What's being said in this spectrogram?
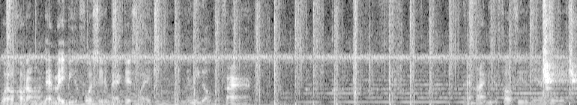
Well, hold on. That may be the four-seater back this way. Let me go confirm. That might be the four-seater down here.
